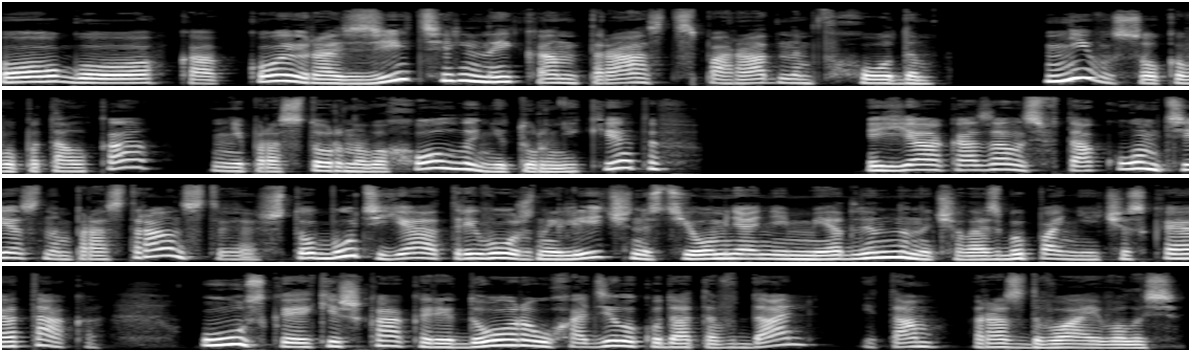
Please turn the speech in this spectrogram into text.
Ого, какой разительный контраст с парадным входом. Ни высокого потолка, ни просторного холла, ни турникетов, я оказалась в таком тесном пространстве, что, будь я тревожной личностью, у меня немедленно началась бы паническая атака. Узкая кишка коридора уходила куда-то вдаль и там раздваивалась.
